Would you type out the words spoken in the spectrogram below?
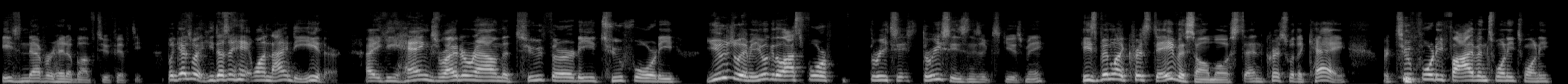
he's never hit above 250. But guess what? He doesn't hit 190 either. Uh, he hangs right around the 230, 240. Usually, I mean, you look at the last four, three, three seasons, excuse me. He's been like Khris Davis almost, and Chris with a K, or 245 in 2020,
